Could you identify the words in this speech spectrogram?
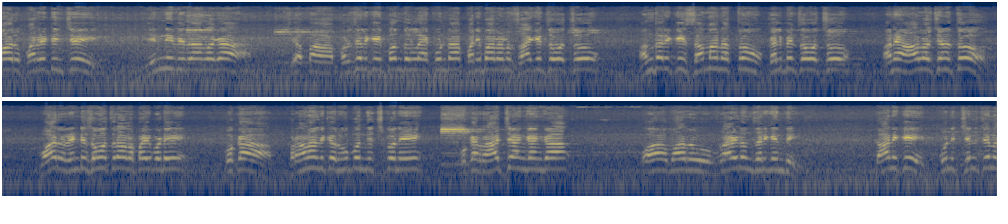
వారు పర్యటించి ఎన్ని విధాలుగా ప్రజలకి ఇబ్బందులు లేకుండా పరిపాలన సాగించవచ్చు. అందరికీ సమానత్వం కల్పించవచ్చు అనే ఆలోచనతో వారు రెండు సంవత్సరాల పైబడి ఒక ప్రణాళిక రూపొందించుకొని ఒక రాజ్యాంగంగా వారు రాయడం జరిగింది. దానికి కొన్ని చిన్న చిన్న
